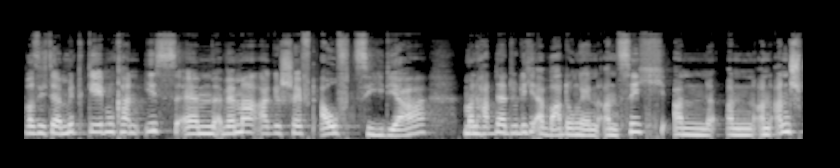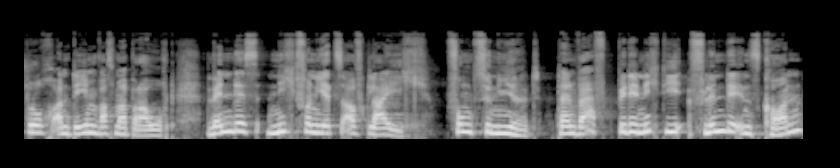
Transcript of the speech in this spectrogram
Was ich da mitgeben kann, ist, ähm, wenn man ein Geschäft aufzieht, ja, man hat natürlich Erwartungen an sich, an, an, an Anspruch, an dem, was man braucht. Wenn das nicht von jetzt auf gleich funktioniert, dann werft bitte nicht die Flinte ins Korn,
